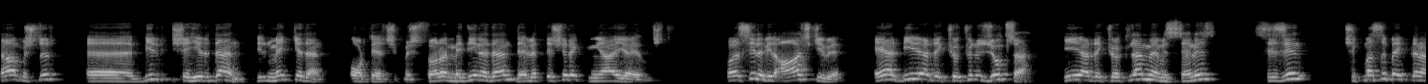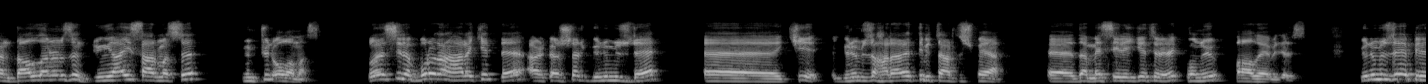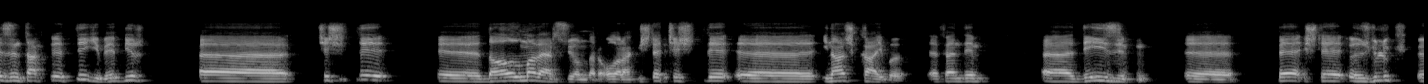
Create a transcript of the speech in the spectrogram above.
ne yapmıştır? Ee, bir şehirden, bir Mekke'den ortaya çıkmış. Sonra Medine'den devletleşerek dünyaya yayılmıştır. Dolayısıyla bir ağaç gibi eğer bir yerde kökünüz yoksa, bir yerde köklenmemişseniz sizin çıkması beklenen dallarınızın dünyayı sarması mümkün olamaz. Dolayısıyla buradan hareketle arkadaşlar günümüzde e, ki günümüzde hararetli bir tartışmaya e, da meseleyi getirerek konuyu bağlayabiliriz. Günümüzde hepinizin takdir ettiği gibi bir e, çeşitli e, dağılma versiyonları olarak işte çeşitli e, inanç kaybı, efendim e, deizm e, ve işte özgürlük e,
